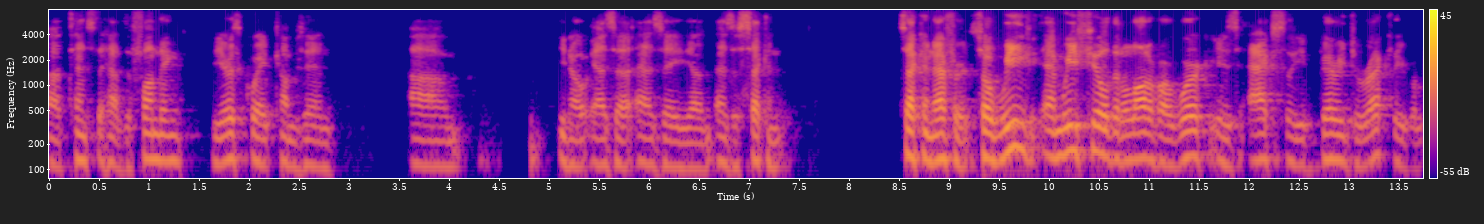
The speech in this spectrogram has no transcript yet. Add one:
uh, tends to have the funding. The earthquake comes in, um, you know, as a as a um, as a second second effort. So we and we feel that a lot of our work is actually very directly re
